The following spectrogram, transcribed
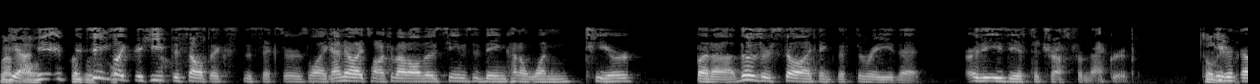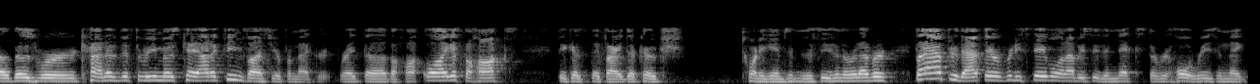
Yeah, I mean, it, it seems like the Heat, the Celtics, the Sixers. Like I know I talked about all those teams as being kind of one tier, but uh those are still, I think, the three that are the easiest to trust from that group. Totally Even though those were kind of the three most chaotic teams last year from that group, right? The the Haw- well, I guess the Hawks because they fired their coach 20 games into the season or whatever. But after that, they were pretty stable, and obviously the Knicks, the whole reason they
